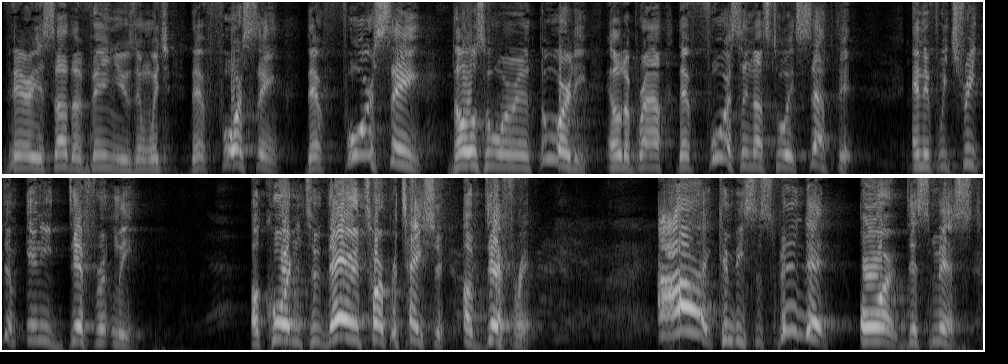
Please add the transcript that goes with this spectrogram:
various other venues in which they're forcing, they're forcing those who are in authority, Elder Brown, they're forcing us to accept it. And if we treat them any differently, according to their interpretation of different, I can be suspended or dismissed.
